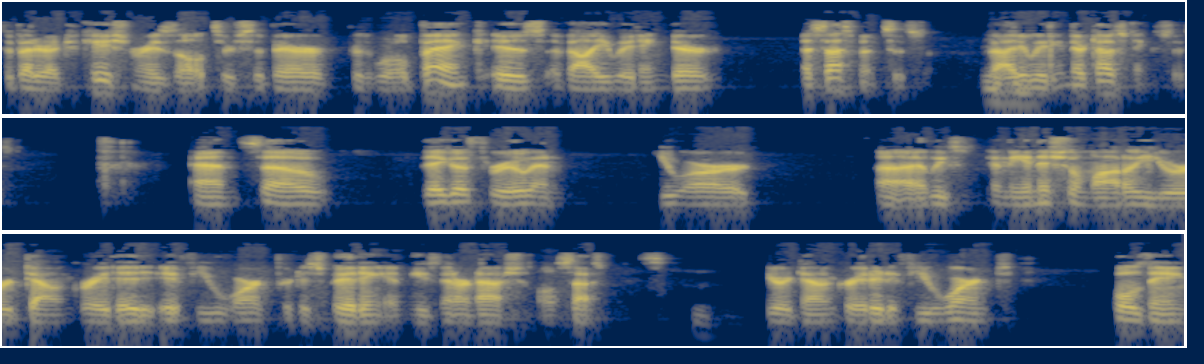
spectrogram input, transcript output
to better education results, or SABER for the World Bank, is evaluating their assessment system, mm-hmm. evaluating their testing system. And so they go through, and you are, uh, at least in the initial model, you were downgraded if you weren't participating in these international assessments. You were downgraded if you weren't holding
